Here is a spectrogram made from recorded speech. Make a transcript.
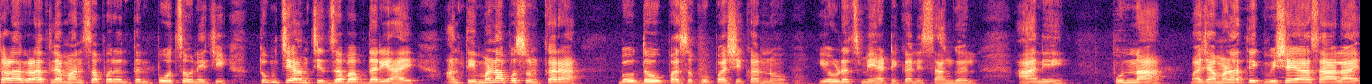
तळागाळातल्या माणसापर्यंत पोहोचवण्याची तुमची आमची जबाबदारी आहे. आणि ती मनापासून करा. बौद्ध उपासक उपासिकांनो एवढंच मी ह्या ठिकाणी सांगल. आणि पुन्हा माझ्या मनात एक विषय असा आला आहे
